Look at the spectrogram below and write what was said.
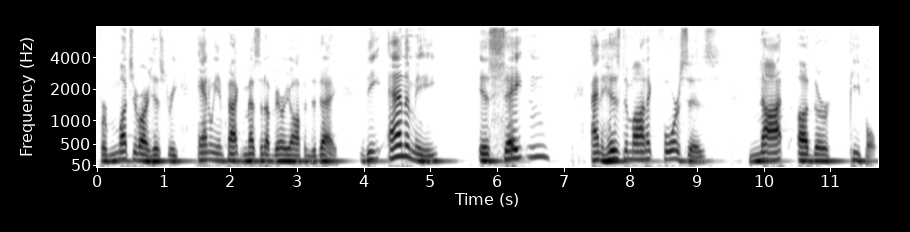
for much of our history, and we, in fact, mess it up very often today. The enemy is Satan and his demonic forces, not other people.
